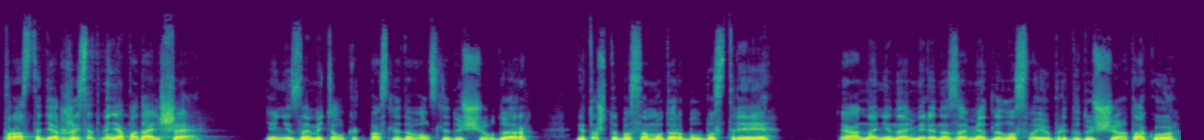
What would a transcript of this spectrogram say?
Просто держись от меня подальше!» Я не заметил, как последовал следующий удар. Не то чтобы сам удар был быстрее, а она ненамеренно замедлила свою предыдущую атаку,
